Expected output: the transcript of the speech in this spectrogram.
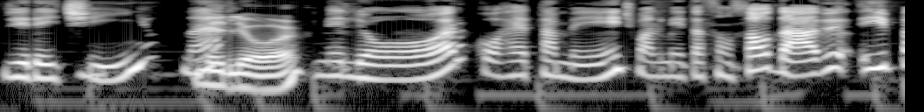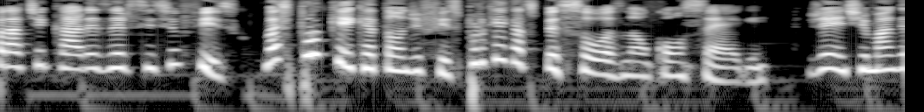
direitinho, né? Melhor. melhor, corretamente, uma alimentação saudável e praticar exercício físico. Mas por que, que é tão difícil? Por que, que as pessoas não conseguem? Gente, emagrecer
